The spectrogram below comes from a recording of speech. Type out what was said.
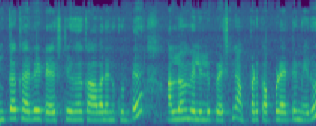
ఇంకా కర్రీ టేస్టీగా కావాలనుకుంటే అల్లం వెల్లుల్లి పేస్ట్ని అప్పటికప్పుడు అయితే మీరు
